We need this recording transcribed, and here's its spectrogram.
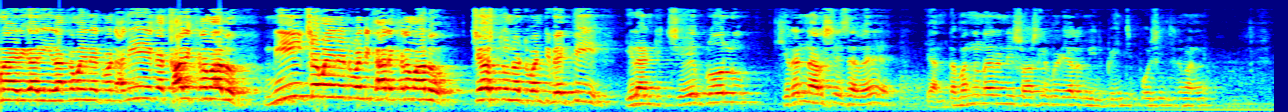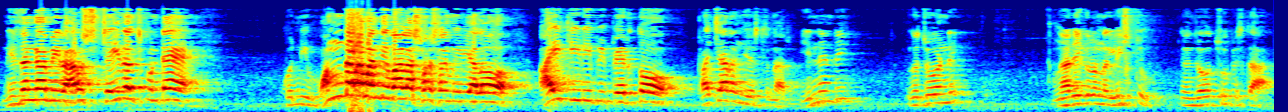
చంద్రబాబు నాయుడు గారు ఈ రకమైనటువంటి అనేక కార్యక్రమాలు నీచమైనటువంటి కార్యక్రమాలు చేస్తున్నటువంటి వ్యక్తి. ఇలాంటి చేబ్రోలు కిరణ్ అరెస్ట్ చేశావే? ఎంతమంది ఉన్నారండి సోషల్ మీడియాలో మీరు పెంచి పోషించిన వాళ్ళని? నిజంగా మీరు అరెస్ట్ చేయదలుచుకుంటే కొన్ని వందల మంది వాళ్ళ సోషల్ మీడియాలో ఐటీడీపీ పేరుతో ప్రచారం చేస్తున్నారు. ఎన్నండి? ఇక చూడండి. నా దగ్గర ఉన్న లిస్టు నేను చూపిస్తా.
